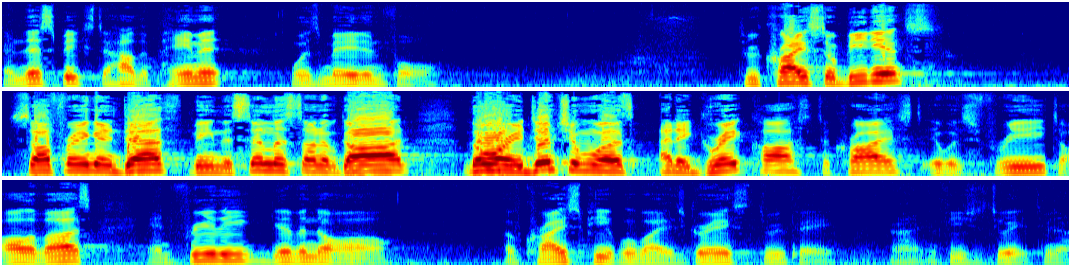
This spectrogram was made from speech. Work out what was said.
And this speaks to how the payment was made in full. Through Christ's obedience, suffering, and death, being the sinless Son of God, though our redemption was at a great cost to Christ, it was free to all of us and freely given to all of Christ's people by his grace through faith. Right? Ephesians 2 8 through 9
